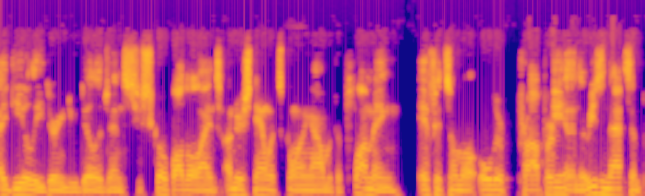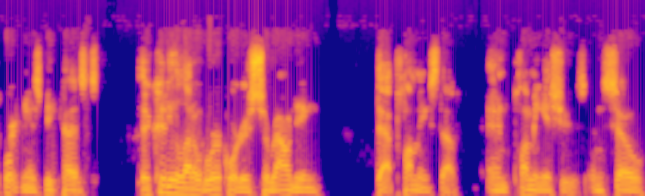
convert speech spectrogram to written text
ideally during due diligence you scope all the lines understand what's going on with the plumbing if it's on an older property. And the reason that's important is because there could be a lot of work orders surrounding that plumbing stuff and plumbing issues. And so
